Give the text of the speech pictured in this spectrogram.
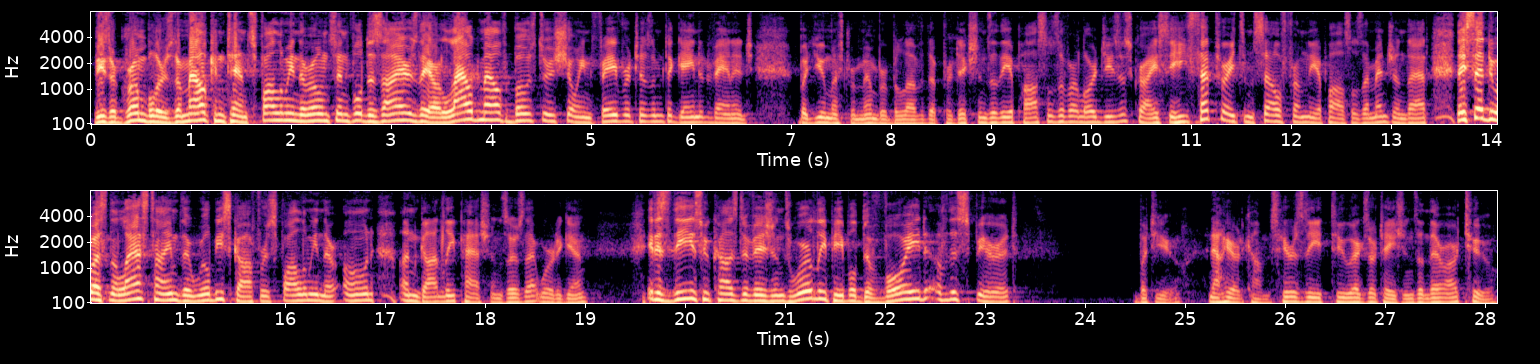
These are grumblers, they're malcontents, following their own sinful desires. They are loudmouth boasters, showing favoritism to gain advantage. But you must remember, beloved, the predictions of the apostles of our Lord Jesus Christ. He separates himself from the apostles. I mentioned that. They said to us in the last time, there will be scoffers following their own ungodly passions. There's that word again. It is these who cause divisions, worldly people devoid of the Spirit, but you. Now here it comes. Here's the two exhortations, and there are two.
